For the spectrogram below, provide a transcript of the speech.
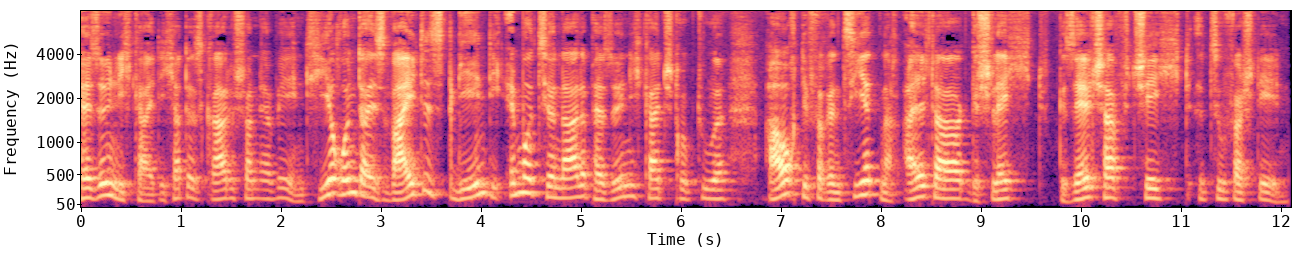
Persönlichkeit. Ich hatte es gerade schon erwähnt. Hierunter ist weitestgehend die emotionale Persönlichkeitsstruktur auch differenziert nach Alter, Geschlecht, Gesellschaftsschicht zu verstehen.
